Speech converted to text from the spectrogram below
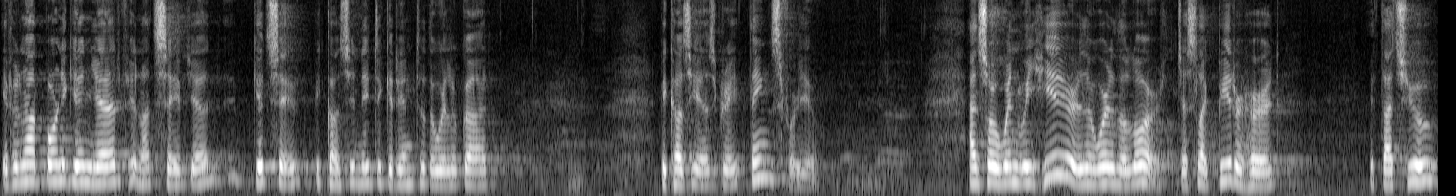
If you're not born again yet, if you're not saved yet, get saved because you need to get into the will of God. Because He has great things for you. And so when we hear the word of the Lord, just like Peter heard, if that's you,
